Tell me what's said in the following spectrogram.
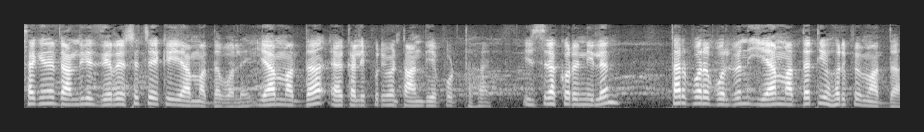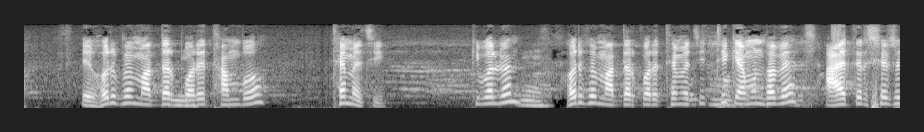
সাকিনের ডান দিকে জের এসেছে একে ইয়া মাদ্দা বলে। ইয়া মাদ্দা এক আলি পরিমাণ টান দিয়ে পড়তে হয়। ইজরা করে নিলেন। তারপরে বলবেন ইয়া মাদ্দাটি হরিফে মাদ্দা। এই হরিফে মাদ্দার পরে থামবো। থেমেছি। কি বলবেন? হরিফে মাদ্দার পরে থেমেছি। ঠিক এমন ভাবে আয়াতের শেষে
